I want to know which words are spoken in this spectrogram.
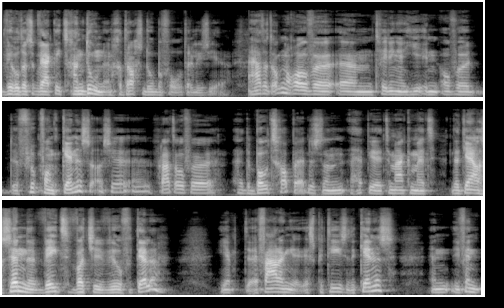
wil dat ze werkelijk iets gaan doen? Een gedragsdoel bijvoorbeeld realiseren. Hij had het ook nog over um, twee dingen hierin: over de vloek van kennis. Als je uh, praat over uh, de boodschappen. Dus dan heb je te maken met dat jij als zender weet wat je wil vertellen. Je hebt de ervaring, de expertise, de kennis. En je vindt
